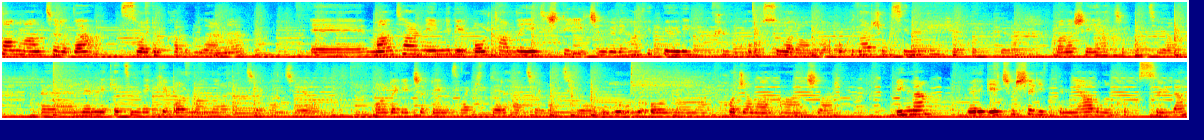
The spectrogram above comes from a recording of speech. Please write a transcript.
Son mantarı da soydum kabuklarını. Ee, mantar nemli bir ortamda yetiştiği için böyle hafif böyle kül kokusu var onda. O kadar çok seviyorum ki o kokuyu. Bana şeyi hatırlatıyor. Ee, memleketimdeki ormanları hatırlatıyor. Orada geçirdiğimiz vakitleri hatırlatıyor. Ulu ulu ormanlar, kocaman ağaçlar. Bilmem böyle geçmişe gittim ya bunun kokusuyla.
